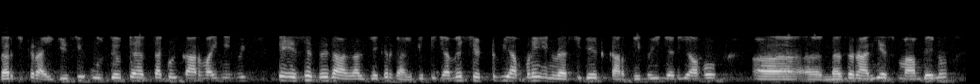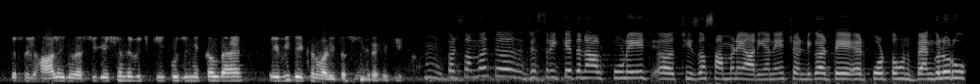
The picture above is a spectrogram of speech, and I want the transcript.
ਦਰਜ ਕਰਾਈ ਗਈ ਸੀ, ਉਸ ਦੇ ਉੱਤੇ ਅਜੇ ਤੱਕ ਕੋਈ ਕਾਰਵਾਈ ਨਹੀਂ ਹੋਈ ਤੇ ਇਸੇ ਦੇ ਨਾਲ ਨਾਲ ਜੇਕਰ ਗੱਲ ਕੀਤੀ ਜਾਵੇ, ਸਿੱਟ ਵੀ ਆਪਣੀ ਇਨਵੈਸਟੀਗੇਟ ਕਰਦੀ ਹੋਈ ਜਿਹੜੀ ਆ ਉਹ ਨਜ਼ਰ ਆ ਰਹੀ ਹੈ ਇਸ ਮਾਮਲੇ ਨੂੰ ਤੇ ਫਿਲਹਾਲ ਇਨਵੈਸਟੀਗੇਸ਼ਨ ਦੇ ਵਿੱਚ ਕੀ ਕੁਝ ਨਿਕਲਦਾ ਹੈ, ਇਹ ਵੀ ਦੇਖਣ ਵਾਲੀ ਤਸਵੀਰ ਰਹੇਗੀ। ਪਰ ਸਮਤ, ਜਿਸ ਤਰੀਕੇ ਦੇ ਨਾਲ ਹੁਣ ਇਹ ਚੀਜ਼ਾਂ ਸਾਹਮਣੇ ਆ ਰਹੀਆਂ ਨੇ, ਚੰਡੀਗੜ੍ਹ ਦੇ 에ਅਰਪੋਰਟ ਤੋਂ ਹੁਣ ਬੈਂਗਲੁਰੂ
